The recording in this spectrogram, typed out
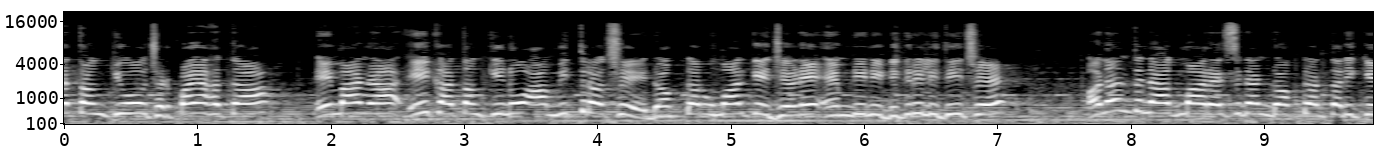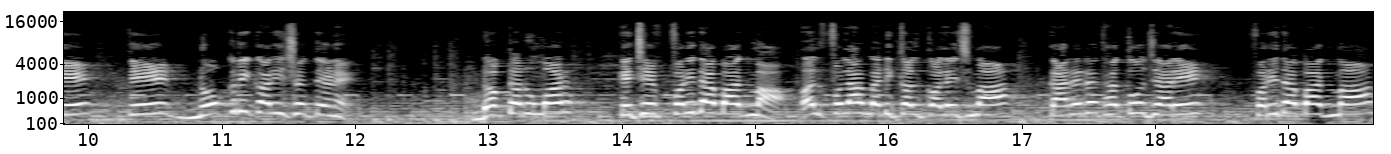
આતંકીઓ ઝડપાયા હતા એમાંના એક આતંકીનો આ મિત્ર છે. ડોક્ટર ઉમર કે જેણે એમડીની ડિગ્રી લીધી છે. અનંતનાગમાં રેસિડન્ટ ડોક્ટર તરીકે તે નોકરી કરી છે તેણે. ડોક્ટર ઉમર કે જે ફરીદાબાદમાં અલ મેડિકલ કોલેજમાં કાર્યરત હતો જ્યારે ફરીદાબાદમાં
